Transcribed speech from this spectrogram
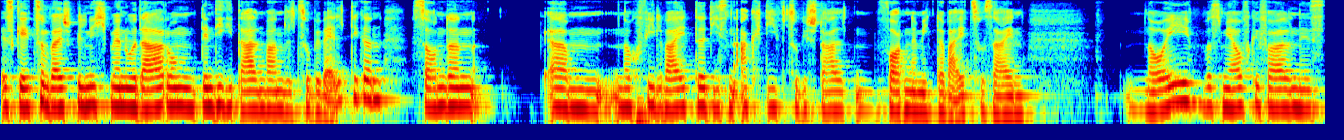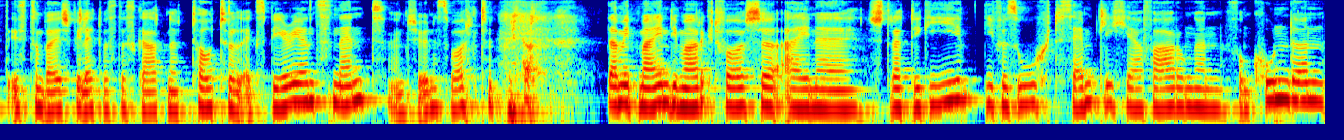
Es geht zum Beispiel nicht mehr nur darum, den digitalen Wandel zu bewältigen, sondern ähm, noch viel weiter diesen aktiv zu gestalten, vorne mit dabei zu sein. Neu, was mir aufgefallen ist, ist zum Beispiel etwas, das Gartner Total Experience nennt, ein schönes Wort. Ja. Damit meinen die Marktforscher eine Strategie, die versucht, sämtliche Erfahrungen von Kunden,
